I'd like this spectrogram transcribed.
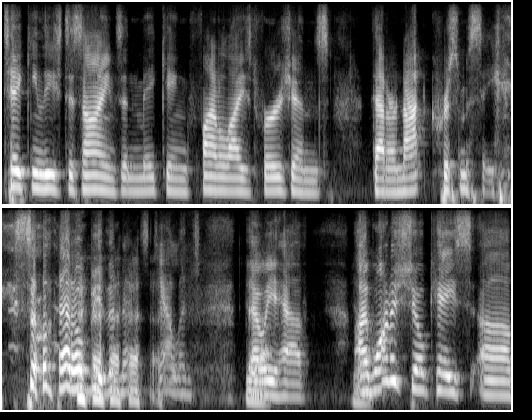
taking these designs and making finalized versions that are not Christmassy. so that'll be the next challenge that Yeah. we have. I want to showcase. Uh,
